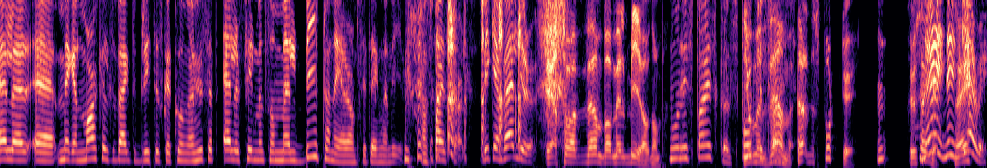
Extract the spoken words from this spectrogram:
Eller eh, Meghan Markles väg till brittiska kungahuset? Eller filmen som Mel B planerar om sitt egna liv från Spice Girls? Vilken väljer du? Jag tar, vem var Mel B av dem? Hon är Spice Girls, Jo, men vem? Äh, Sporty? Säker? Nej, nej, Scary.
